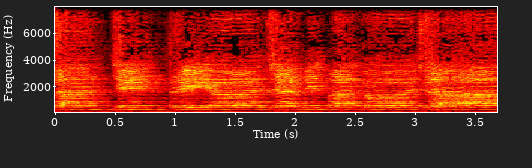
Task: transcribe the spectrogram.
सञ्चिन्द्रियो च निपको च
